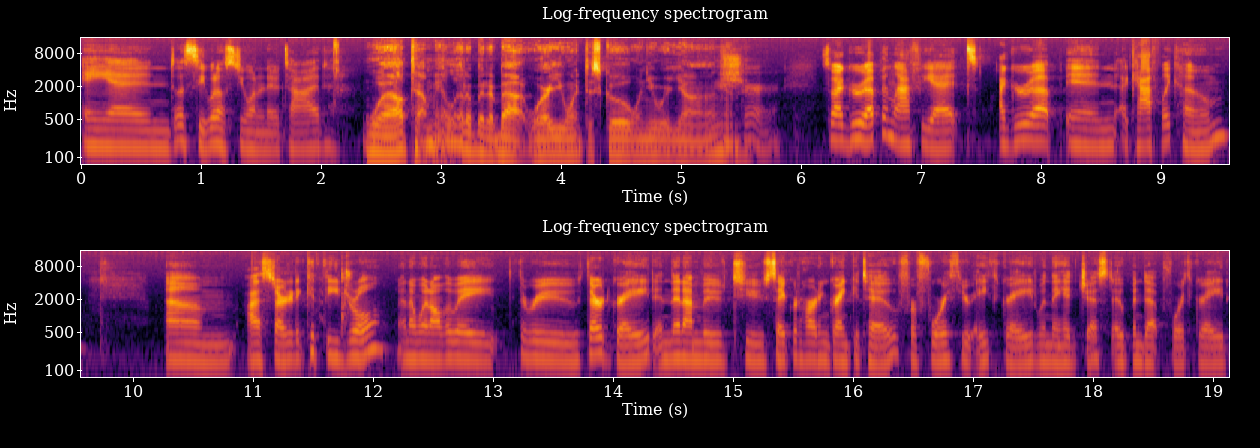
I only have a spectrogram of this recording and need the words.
And let's see, what else do you want to know, Todd? Well, tell me a little bit about where you went to school when you were young. and- Sure. So I grew up in Lafayette. I grew up in a Catholic home. Um, I started at Cathedral and I went all the way through third grade. And then I moved to Sacred Heart in Grand Coteau for fourth through eighth grade when they had just opened up fourth grade.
